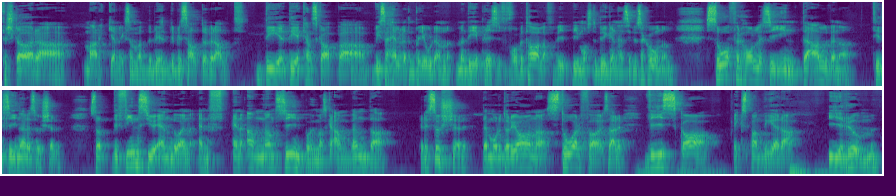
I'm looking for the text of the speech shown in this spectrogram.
förstöra marken, liksom, att det, blir, det blir salt överallt. Det, det kan skapa vissa helveten på jorden, men det är priset vi får betala för vi, vi måste bygga den här civilisationen. Så förhåller sig inte alverna till sina resurser. Så att det finns ju ändå en, en, en annan syn på hur man ska använda resurser. Där Mordoriana står för så här, vi ska expandera i rum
